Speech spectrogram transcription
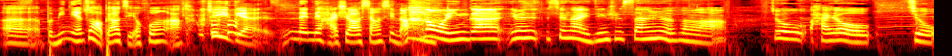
呃，本命年最好不要结婚啊，这一点那那还是要相信的。那我应该，因为现在已经是三月份了，就还有九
